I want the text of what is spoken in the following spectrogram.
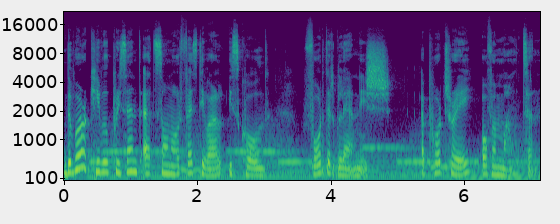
The work he will present at Sonohr Festival is called Vorderglärnisch, a portrait of a mountain.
